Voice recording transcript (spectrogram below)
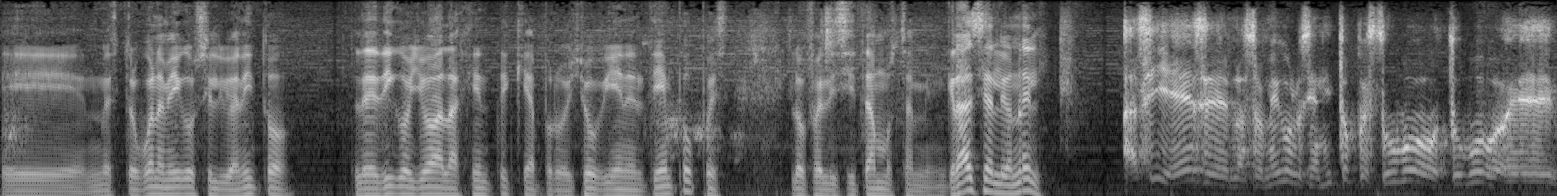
eh, nuestro buen amigo Silvianito, le digo yo a la gente que aprovechó bien el tiempo, pues lo felicitamos también. Gracias, Leonel. Así es, eh, nuestro amigo Lucianito pues tuvo, tuvo eh,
